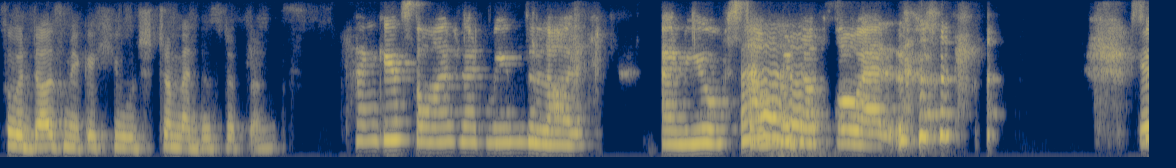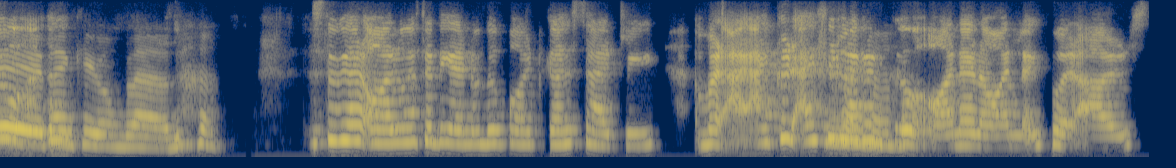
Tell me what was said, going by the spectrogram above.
So it does make a huge tremendous difference thank you so much. That means a lot. And you've summed it up so well. So Yay, um, thank you. I'm glad. so we are almost at the end of the podcast sadly. But i, I could i feel like i could go on and on like for hours.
